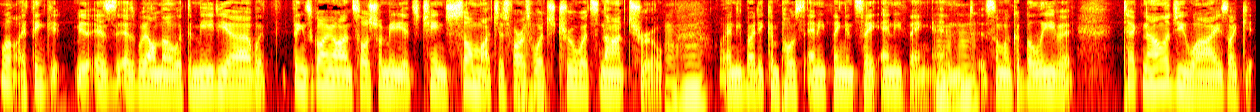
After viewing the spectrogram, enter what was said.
Well, I think, it- as, as we all know, with the media, with things going on on social media, it's changed so much as far as mm-hmm. what's true, what's not true. Mm-hmm. Anybody can post anything and say anything, and mm-hmm. someone could believe it. Technology wise, like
